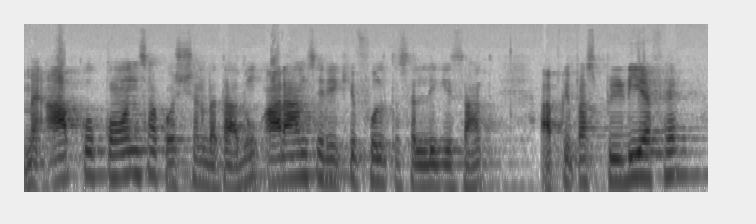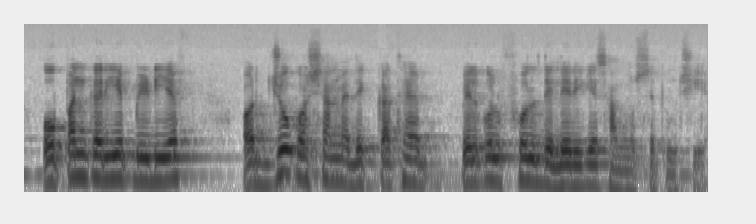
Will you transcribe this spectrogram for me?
मैं आपको कौन सा क्वेश्चन बता दूँ? आराम से देखिए फुल तसल्ली के साथ। आपके पास पीडीएफ है ओपन करिए पीडीएफ और जो क्वेश्चन में दिक्कत है बिल्कुल फुल दिलेरी के साथ मुझसे पूछिए।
